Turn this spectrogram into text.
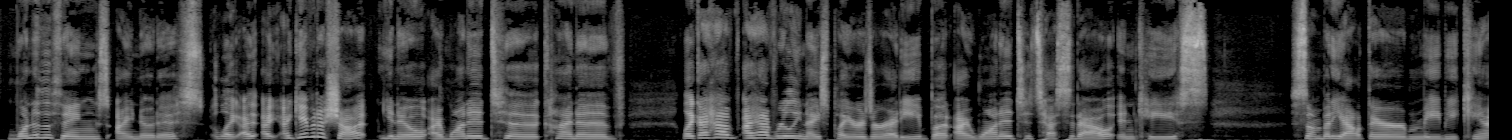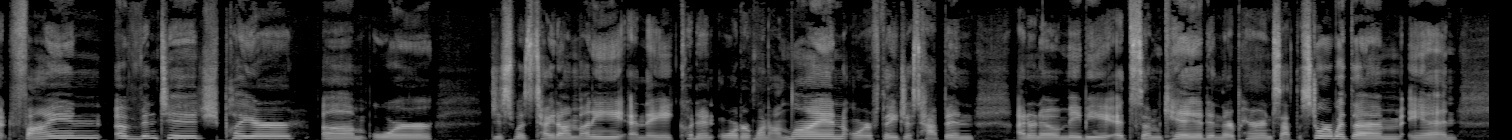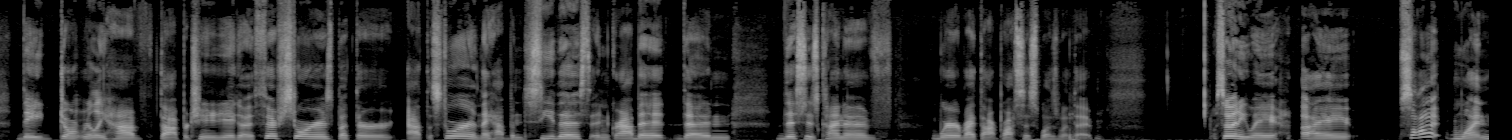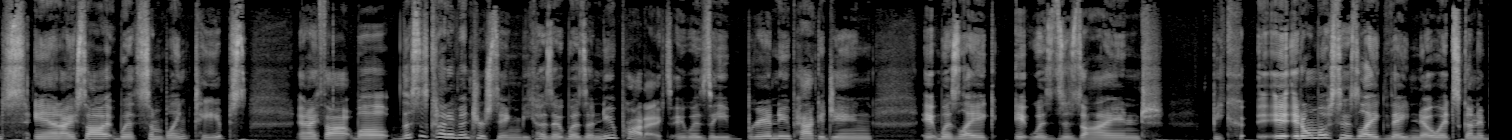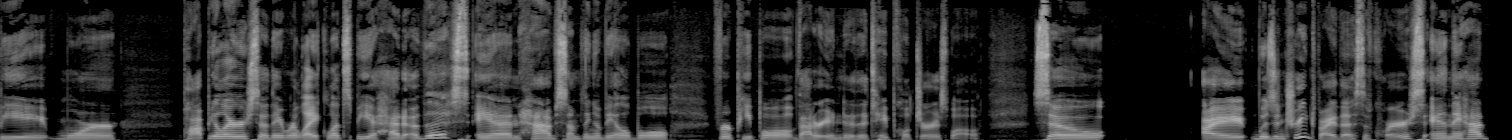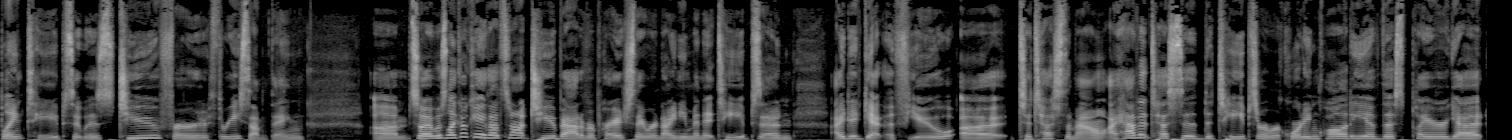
one of the things I noticed, like I, I, I gave it a shot, you know, I wanted to kind of like I have I have really nice players already, but I wanted to test it out in case somebody out there maybe can't find a vintage player um, or just was tight on money and they couldn't order one online or if they just happen I don't know, maybe it's some kid and their parents at the store with them and they don't really have the opportunity to go to thrift stores, but they're at the store and they happen to see this and grab it, then this is kind of where my thought process was with it. So, anyway, I saw it once and I saw it with some blank tapes. And I thought, well, this is kind of interesting because it was a new product. It was a brand new packaging. It was like it was designed because it, it almost is like they know it's going to be more popular so they were like let's be ahead of this and have something available for people that are into the tape culture as well so i was intrigued by this of course and they had blank tapes it was two for three something um, so i was like okay that's not too bad of a price they were 90 minute tapes and I did get a few uh, to test them out. I haven't tested the tapes or recording quality of this player yet.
